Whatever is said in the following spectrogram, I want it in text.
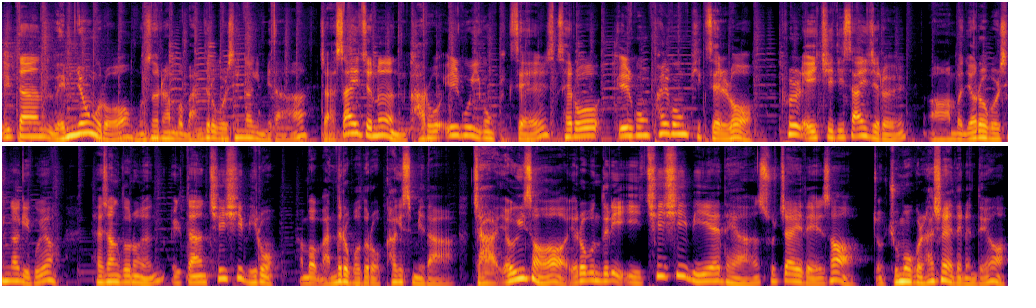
일단 웹용으로 문서를 한번 만들어 볼 생각입니다. 자, 사이즈는 가로 1920 픽셀, 세로 1080 픽셀로 풀 HD 사이즈를 어, 한번 열어볼 생각이고요. 해상도는 일단 72로 한번 만들어 보도록 하겠습니다. 자, 여기서 여러분들이 이 72에 대한 숫자에 대해서 좀 주목을 하셔야 되는데요.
